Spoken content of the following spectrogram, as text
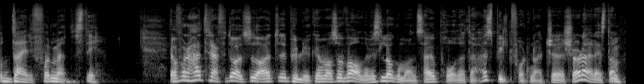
Og derfor møtes de. Ja, Ja, for her treffer du altså da et publikum. altså Vanligvis logger man seg jo på dette. Jeg har spilt Fortnite sjøl. Mm.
